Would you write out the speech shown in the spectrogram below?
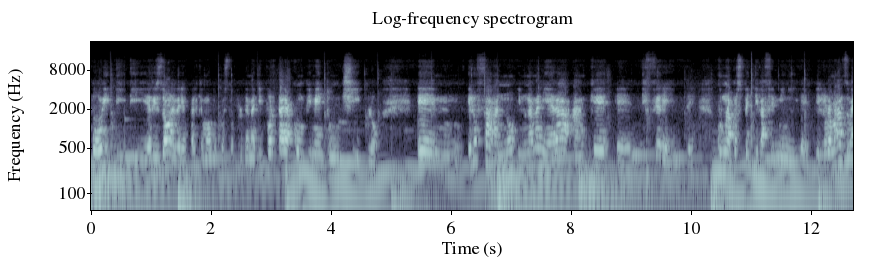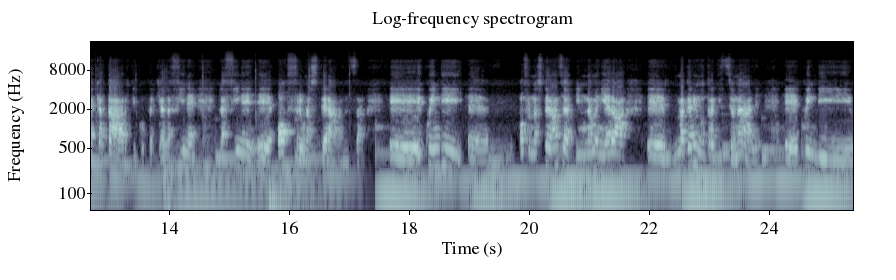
poi di, di, risolvere in qualche modo questo problema, di portare a compimento un ciclo. E, ehm, e lo fanno in una maniera anche eh, differente, con una prospettiva femminile. Il romanzo è catartico perché alla fine, alla fine eh, offre una speranza e, e quindi ehm, offre una speranza in una maniera eh, magari non tradizionale, eh, quindi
